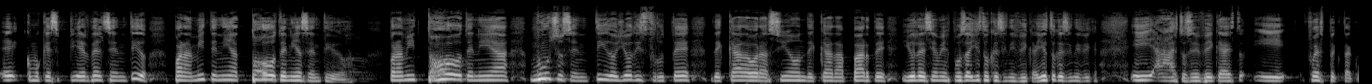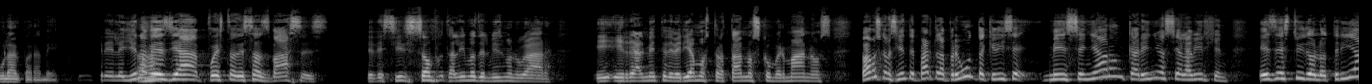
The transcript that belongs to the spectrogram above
eh, como que se pierde el sentido. Para mí tenía, todo tenía sentido. Para mí todo tenía mucho sentido. Yo disfruté de cada oración, de cada parte. Y yo le decía a mi esposa, ¿y esto qué significa? ¿Y esto qué significa? Y, ah, esto significa esto. Y fue espectacular para mí. Increíble. Y una vez ya puesta de esas bases, de decir, salimos del mismo lugar y, y, realmente deberíamos tratarnos como hermanos. Vamos con la siguiente parte la pregunta que dice, me enseñaron cariño hacia la Virgen. ¿Es esto idolatría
